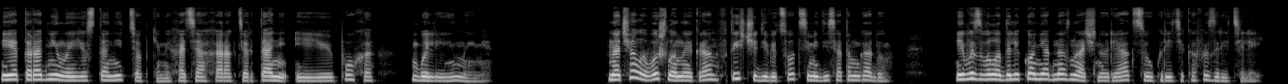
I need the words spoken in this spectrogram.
и это роднило ее с Таней Тёткиной, хотя характер Тани и ее эпоха были иными. Начало вышло на экран в 1970 году и вызвало далеко не однозначную реакцию у критиков и зрителей.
